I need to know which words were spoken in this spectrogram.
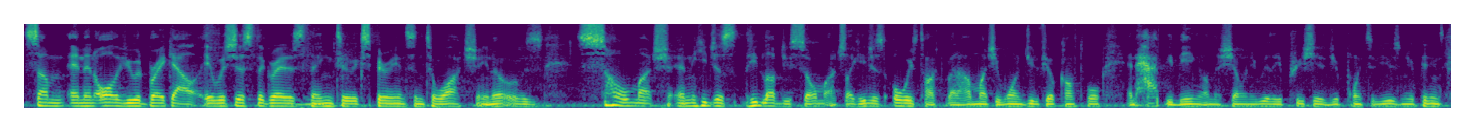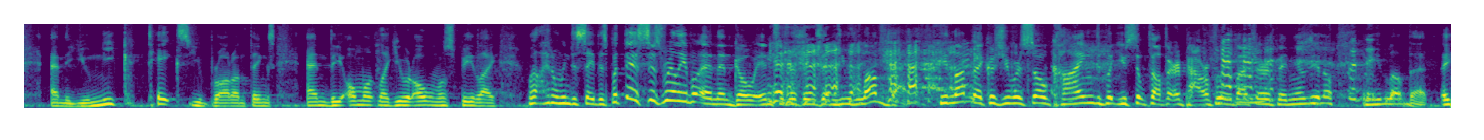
some, and then all of you would break out. It was just the greatest thing to experience and to watch. You know, it was so much, and he just he loved you so much. Like he just always talked about how much he wanted you to feel comfortable and happy being on the show, and he really appreciated your points of views and your opinions and the unique takes you brought on things, and the almost like you would almost be like, well, I don't mean to say this, but this is really, about, and then go into the things that he loved that. He loved that because you were so kind, but you still felt very powerful about your opinions, you know. And he loved that. He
